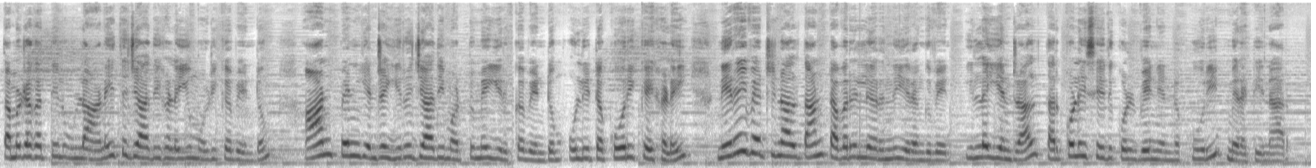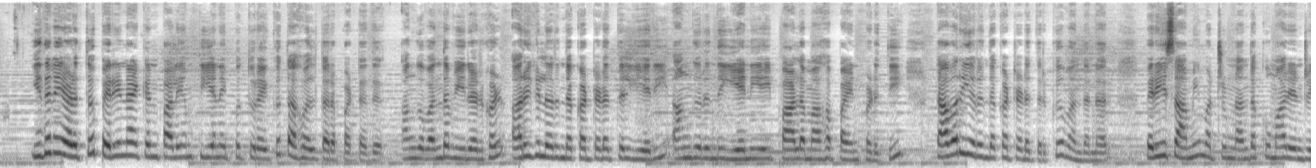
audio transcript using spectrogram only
தமிழகத்தில் உள்ள அனைத்து ஜாதிகளையும் ஒழிக்க வேண்டும். ஆண் பெண் என்ற இரு ஜாதி மட்டுமே இருக்க வேண்டும். உள்ளிட்ட கோரிக்கைகளை நிறைவேற்றினால்தான் டவரிலிருந்து இறங்குவேன். இல்லை என்றால் தற்கொலை செய்து கொள்வேன் என்று கூறி மிரட்டினார். இதனையடுத்து பெரியநாயக்கன் பாளையம் துறைக்கு தகவல் தரப்பட்டது. அங்கு வந்த வீரர்கள் அருகில் இருந்த கட்டடத்தில் ஏறி அங்கிருந்து ஏணியை பாலமாக பயன்படுத்தி டவர் இருந்த கட்டடத்திற்கு வந்தனர். பெரியசாமி மற்றும் நந்தகுமார் என்ற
